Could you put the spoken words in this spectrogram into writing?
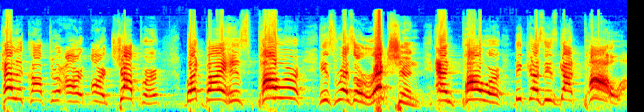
helicopter or, or chopper, but by his power, his resurrection, and power because he's got power.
